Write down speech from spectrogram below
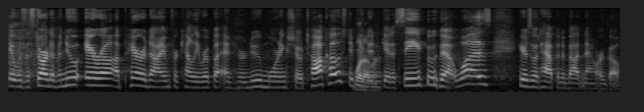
It was the start of a new era, a paradigm for Kelly Ripa and her new morning show talk host. If Whatever. you didn't get to see who that was, here's what happened about an hour ago.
